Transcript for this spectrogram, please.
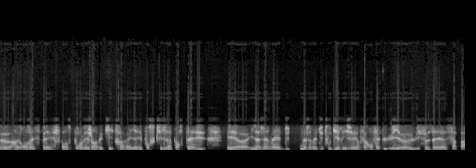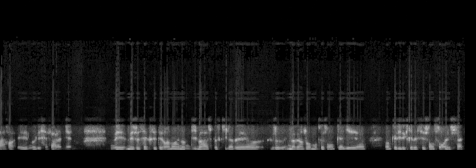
euh, un grand respect, je pense, pour les gens avec qui il travaillait et pour ce qu'ils apportaient. Et, euh, il n'a jamais, n'a jamais du tout dirigé. Enfin, en fait, lui, euh, lui faisait sa part et me laissait faire la mienne. Mais, mais je sais que c'était vraiment un homme d'image parce qu'il avait, je, il m'avait un jour montré son cahier dans lequel il écrivait ses chansons et chaque,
